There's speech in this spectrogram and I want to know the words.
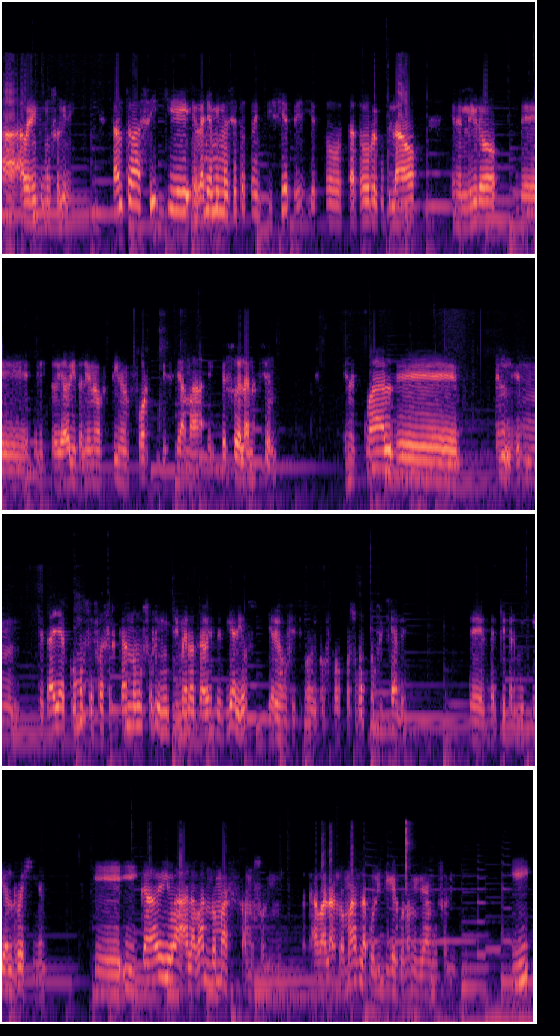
a, Benito Mussolini. Tanto es así que el año 1937, y esto está todo recopilado en el libro de, del historiador italiano Stephen Ford, que se llama El peso de la nación, en el cual eh, él, detalla cómo se fue acercando Mussolini, primero a través de diarios, diarios por supuesto oficiales, de, que permitía el régimen, y, cada vez iba alabando más a Mussolini, avalando más la política económica de Mussolini. Y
